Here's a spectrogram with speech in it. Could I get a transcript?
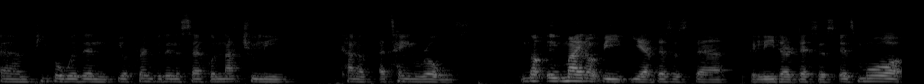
um, people within your friends within the circle naturally kind of attain roles. Not it might not be yeah this is the the leader this is it's more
